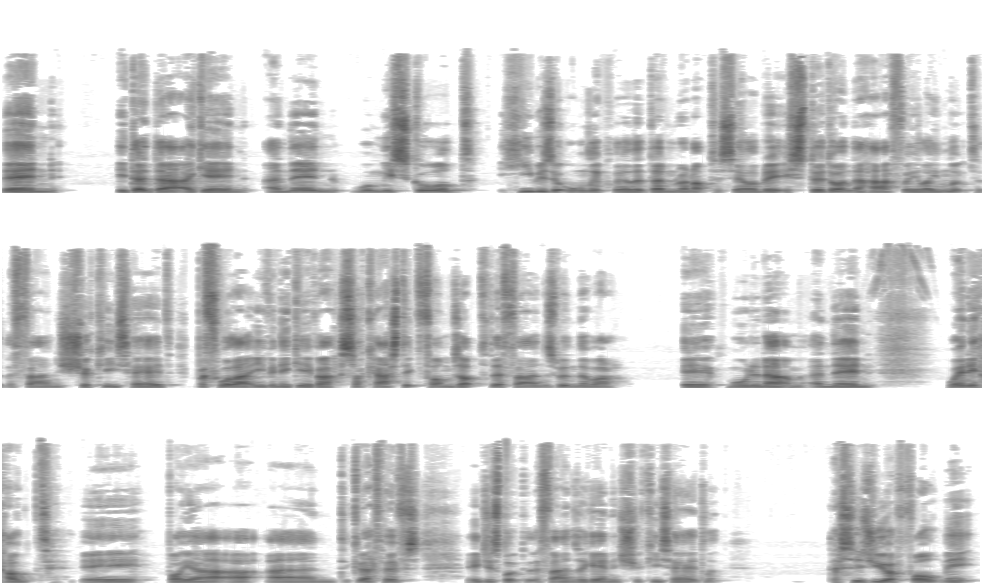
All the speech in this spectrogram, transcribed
Then he did that again. And then when we scored, he was the only player that didn't run up to celebrate. He stood on the halfway line, looked at the fans, shook his head. Before that, even he gave a sarcastic thumbs up to the fans when they were uh, moaning at him. And then when he hugged uh, Boyata and Griffiths, he just looked at the fans again and shook his head. Like, this is your fault, mate.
